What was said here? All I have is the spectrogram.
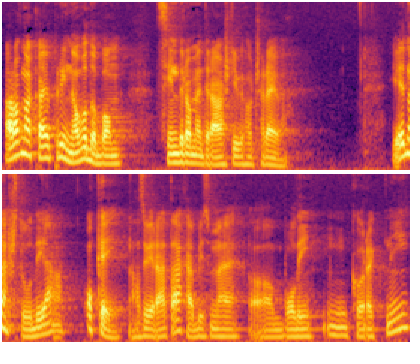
A rovnako aj pri novodobom syndrome dráždivého čreva. Jedna štúdia, OK, na zvieratách, aby sme e, boli mm, korektní,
